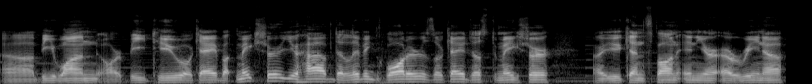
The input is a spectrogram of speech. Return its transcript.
uh, B1 or B2 okay but make sure you have the living quarters okay just to make sure or you can spawn in your arena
